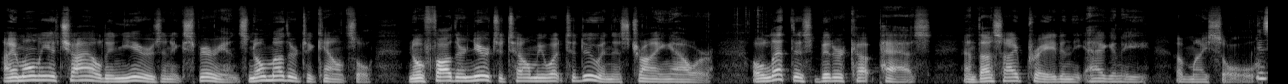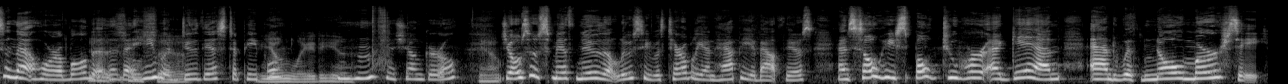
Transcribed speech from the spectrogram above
I am only a child in years and experience, no mother to counsel, no father near to tell me what to do in this trying hour. Oh, let this bitter cup pass. And thus I prayed in the agony of my soul. Isn't that horrible Yeah, that, it's that so he would do this to people? Young lady, and Mhm, this young girl. Yeah. Joseph Smith knew that Lucy was terribly unhappy about this, and so he spoke to her again and with no mercy.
